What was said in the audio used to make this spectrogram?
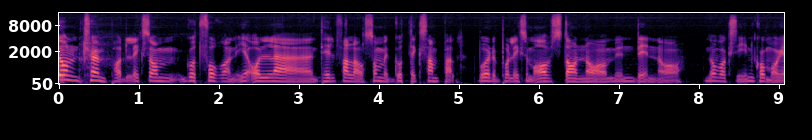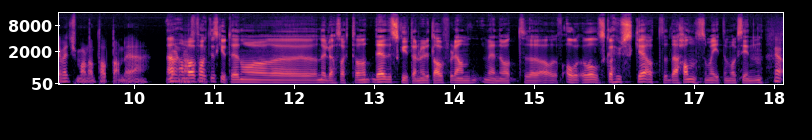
Donald Trump hadde liksom gått foran i alle tilfeller som et godt eksempel. Både på liksom avstand og munnbind og når vaksinen kom òg. Jeg vet ikke om han har tatt den. det Nei, han var faktisk ute nå øh, nylig har sagt Det skryter han jo litt av, fordi han mener jo at alle, alle skal huske at det er han som har gitt dem vaksinen. Ja.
